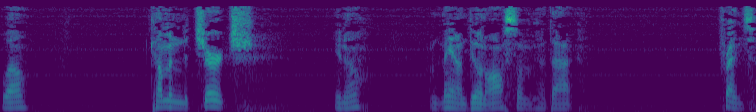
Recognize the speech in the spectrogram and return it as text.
well, coming to church, you know? Man, I'm doing awesome at that. Friends,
